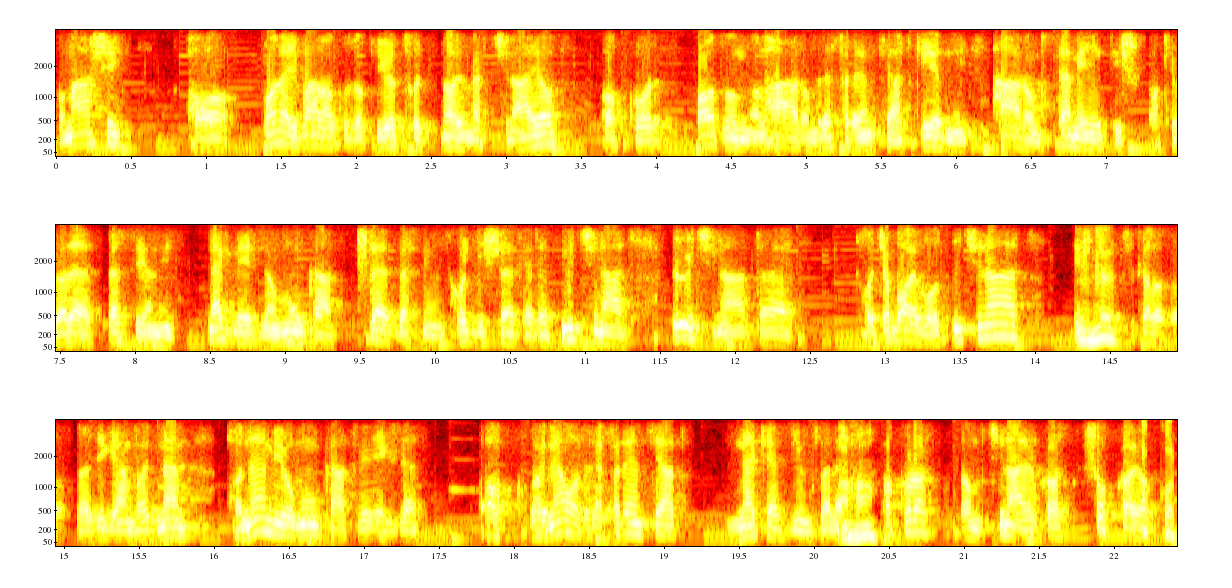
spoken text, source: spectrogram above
A másik, ha van egy vállalkozó, aki jött, hogy nagyon megcsinálja, akkor azonnal három referenciát kérni, három személyt is, akivel lehet beszélni, megnézni a munkát, és lehet beszélni, hogy hogy viselkedett, mit csinált, ő csinálta hogyha baj volt, mit csinált, és uh-huh. döntsük el azonnal, hogy igen vagy nem. Ha nem jó munkát végzett, akkor nem ad referenciát, ne kezdjünk vele. Aha. Akkor azt mondom, csináljuk azt, sokkal jobb. Akkor...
